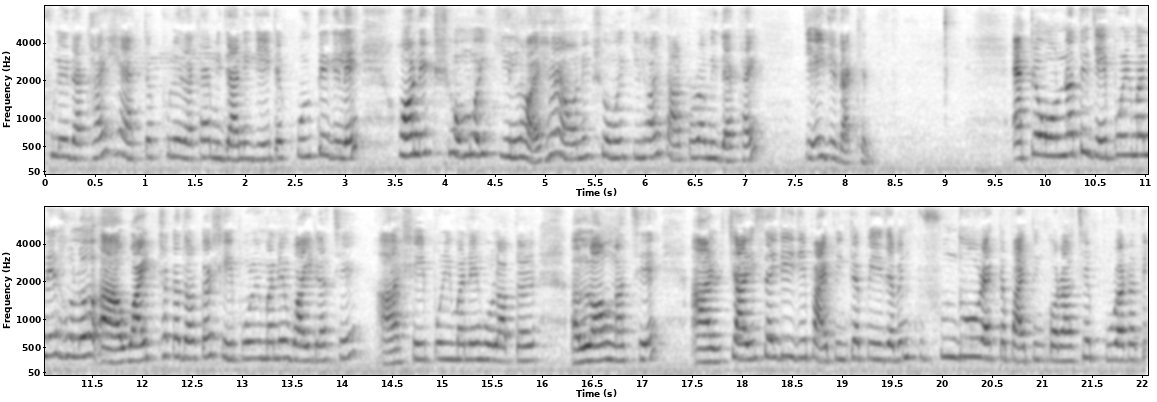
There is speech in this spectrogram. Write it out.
খুলে দেখাই। হ্যাঁ একটা খুলে দেখাই। আমি জানি যে এটা খুলতে গেলে অনেক সময় কিল হয়। হ্যাঁ অনেক সময় কিল হয়। তারপর আমি দেখাই। যে এই যে দেখেন একটা ওড়নাতে যে পরিমাণের হলো হোয়াইট থাকা দরকার, সেই পরিমাণে হোয়াইট আছে। আর সেই পরিমাণে হলো আপনার লং আছে। আর চারি সাইডে যে পাইপিংটা পেয়ে যাবেন, খুব সুন্দর একটা পাইপিং করা আছে, পুরাটাতে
